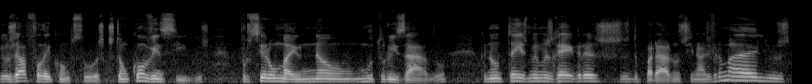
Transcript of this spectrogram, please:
Eu já falei com pessoas que estão convencidos, por ser um meio não motorizado, que não tem as mesmas regras de parar nos sinais vermelhos,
